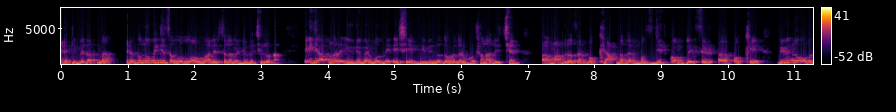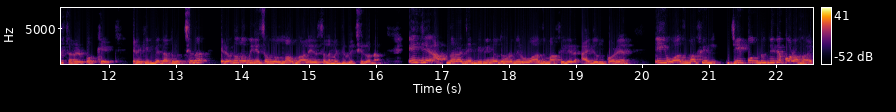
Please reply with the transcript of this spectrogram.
এটা কি বেদাত না? এটা তো নবীজি সাল্লাল্লাহু আলাইহি সাল্লামের যুগে ছিল না। এই যে আপনারা ইউটিউবের মধ্যে এসে বিভিন্ন ধরনের ঘোষণা দিচ্ছেন মাদ্রাসার পক্ষে, আপনাদের মসজিদ কমপ্লেক্সের পক্ষে, বিভিন্ন অনুষ্ঠানের পক্ষে, এটা কি বেদাত হচ্ছে না? এটাও তো নবীজি সাল্লাল্লাহু আলাইহি সাল্লামের যুগে ছিল না। এই যে আপনারা যে বিভিন্ন ধরনের ওয়াজ মাহফিলের আয়োজন করেন এই ওয়াজ মাহফিল যে পদ্ধতিতে করা হয়,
